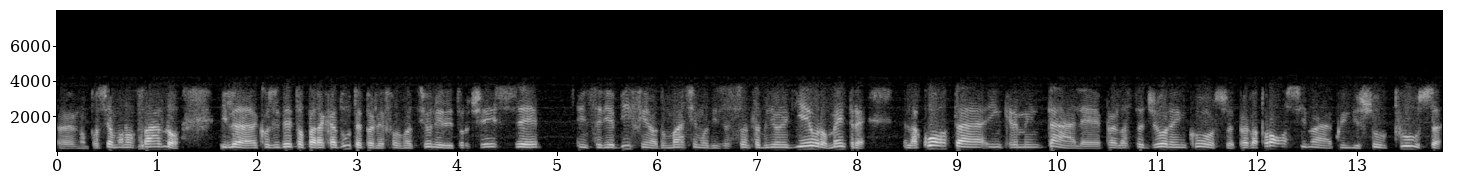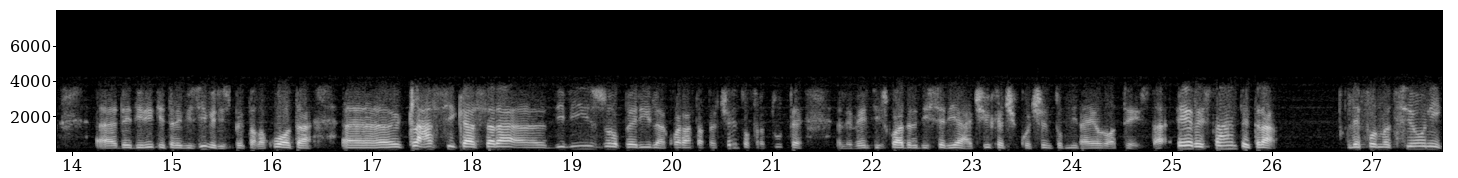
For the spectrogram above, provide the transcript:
eh, non possiamo non farlo, il cosiddetto paracadute per le formazioni retrocesse in Serie B fino ad un massimo di 60 milioni di euro, mentre la quota incrementale per la stagione in corso e per la prossima, quindi il surplus eh, dei diritti televisivi rispetto alla quota eh, classica, sarà eh, diviso per il 40% fra tutte le 20 squadre di Serie A, circa 500 mila euro a testa, e restante tra le formazioni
